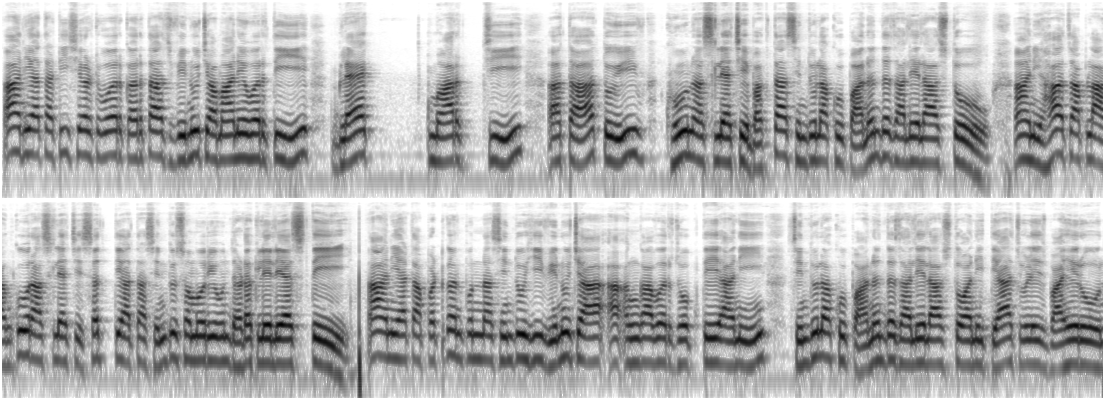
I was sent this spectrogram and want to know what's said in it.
आणि आता टी शर्ट वर करताच विनूच्या मानेवरती ब्लॅक मार्क ची आता तोही खून असल्याचे बघता सिंधूला खूप आनंद झालेला असतो. आणि हाच आपला अंकुर असल्याचे सत्य आता सिंधू समोर येऊन धडकलेले असते. आणि आता पटकन पुन्हा सिंधू ही विनूच्या अंगावर झोपते आणि सिंधूला खूप आनंद झालेला असतो. आणि त्याच वेळेस बाहेरून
